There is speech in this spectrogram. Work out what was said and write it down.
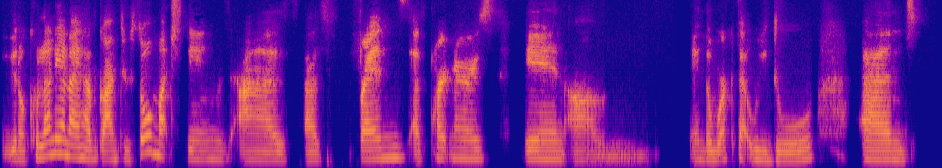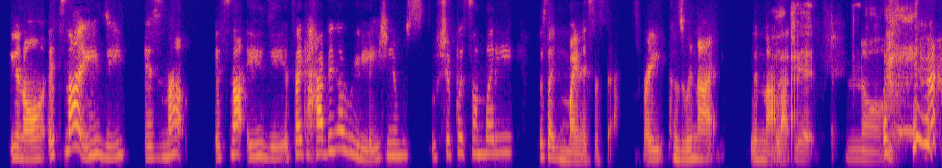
you know, Kulani and I have gone through so much things as as friends, as partners in um in the work that we do. And, you know, it's not easy. It's not it's not easy. It's like having a relationship with somebody, it's like minus the sex, right? Because we're not we're not like legit no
